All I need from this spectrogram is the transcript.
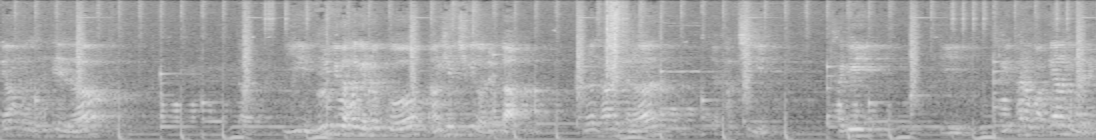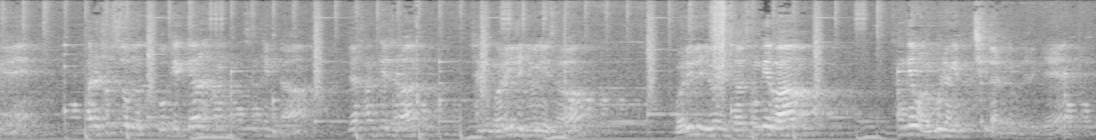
껴안는 상태에서 자, 이 물기도 하기 어렵고 낭심치기도 어렵다. 그런 상황에서는 박치기, 자기 이 자기 팔을 꽉 껴안는. 이렇게 팔을 칠 수 없는 높게 껴안는 상, 상태입니다. 이런 상태에서는 자기 머리를 이용해서 머리를 이용해서 상대방 상대방 얼굴 향해 박치기를 하는 겁니다. 이렇게.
